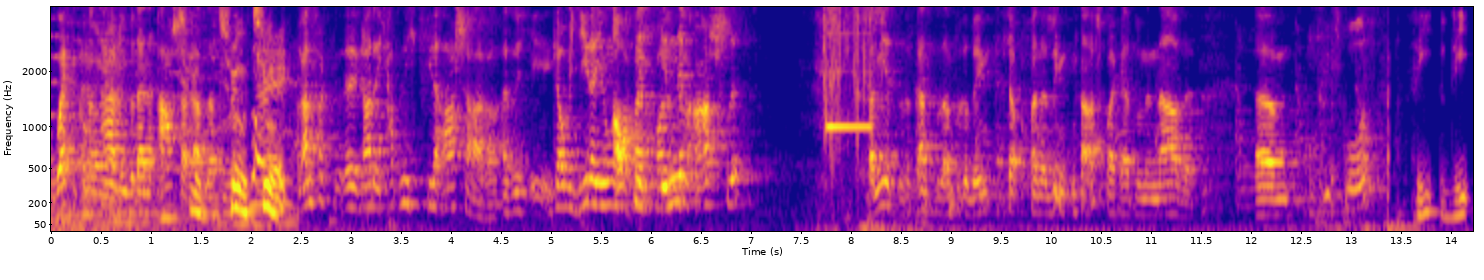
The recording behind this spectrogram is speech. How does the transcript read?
so wacken Kommentare über deine Arschhaare ablassen. True, true. Ran fragt äh, gerade, ich habe nicht viele Arschhaare. Also ich, ich glaube, jeder Junge Auch nicht in dem Arschschlitz. Bei mir ist das das ganz besondere Ding. Ich habe auf meiner linken Arschbacke halt so eine Narbe. Ähm, die ist richtig groß Wie, wie,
